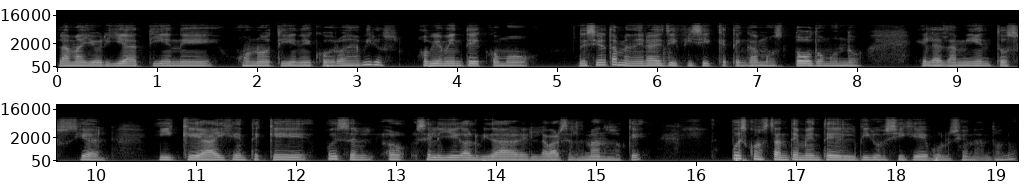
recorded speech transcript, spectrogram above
la mayoría tiene o no tiene coronavirus. Obviamente como de cierta manera es difícil que tengamos todo mundo el aislamiento social y que hay gente que pues se, le llega a olvidar el lavarse las manos, ¿ok? Pues constantemente el virus sigue evolucionando, ¿no?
